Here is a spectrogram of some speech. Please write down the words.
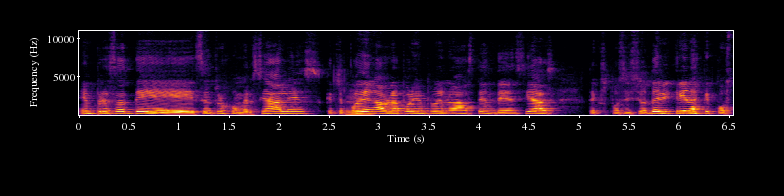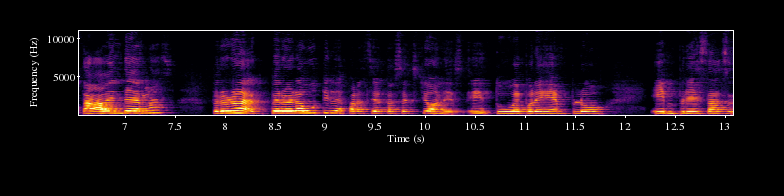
empresas de centros comerciales que te pueden hablar, por ejemplo, de nuevas tendencias de exposición de vitrinas que costaba venderlas, pero era, pero era útiles para ciertas secciones. Eh, tuve, por ejemplo, empresas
